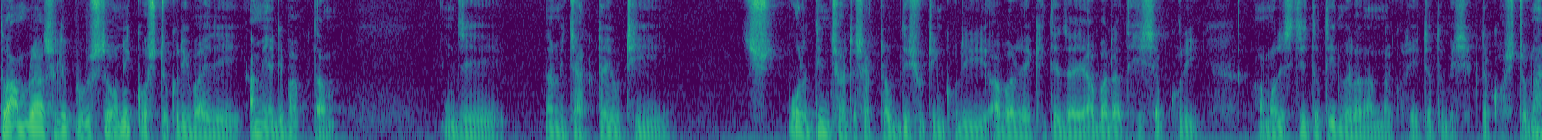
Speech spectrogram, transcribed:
তো আমরা আসলে পুরুষরা অনেক কষ্ট করি বাইরে। আমি আগে ভাবতাম যে আমি চারটায় উঠি পরের দিন ছয়টা, সাতটা অবধি শুটিং করি, আবার রেখিতে যাই, আবার রাতে হিসাব করি। আমার স্ত্রী তো তিনবেলা রান্না করে, এটা তো বেশি একটা কষ্ট না।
